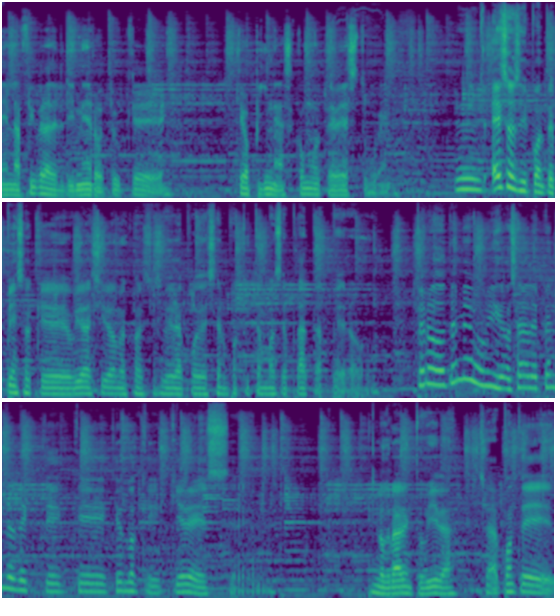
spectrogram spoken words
En la fibra del dinero, ¿tú qué, qué opinas? ¿Cómo te ves tú? En, Eso sí, ponte, pienso que hubiera sido mejor si hubiera podido hacer un poquito más de plata, pero... Pero de nuevo, o sea, depende de, de- que- qué es lo que quieres eh, lograr en tu vida. O sea, ponte,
